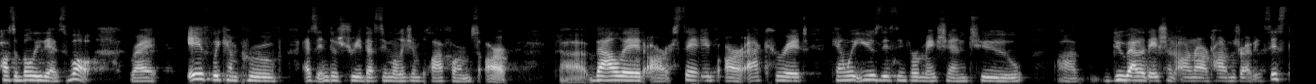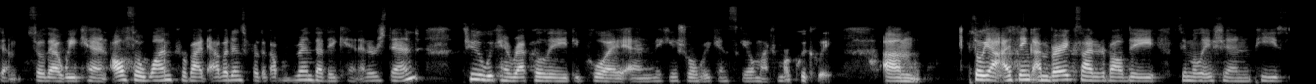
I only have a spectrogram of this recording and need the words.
possibility as well, right? If we can prove as industry that simulation platforms are uh, valid, are safe, are accurate, can we use this information to uh, do validation on our autonomous driving system so that we can also one provide evidence for the government that they can understand two we can rapidly deploy and making sure we can scale much more quickly. Um, so yeah i think i'm very excited about the simulation piece.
